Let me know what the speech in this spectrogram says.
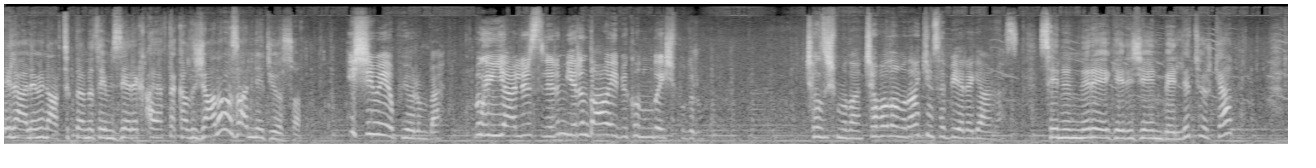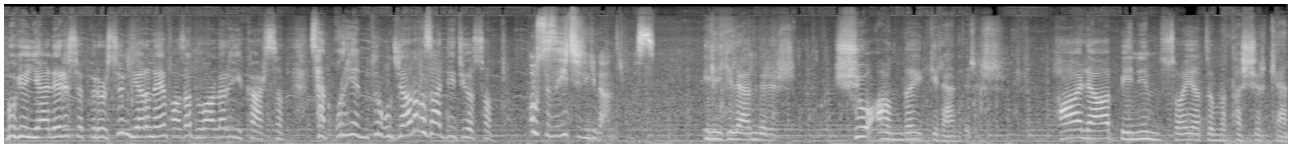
El alemin artıklarını temizleyerek ayakta kalacağını mı zannediyorsun? İşimi yapıyorum ben. Bugün yerleri silerim, yarın daha iyi bir konumda iş bulurum. Çalışmadan, çabalamadan kimse bir yere gelmez. Senin nereye geleceğin belli Türkan. Bugün yerleri süpürürsün, yarın en fazla duvarları yıkarsın. Sen buraya müdür olacağını mı zannediyorsun? O sizi hiç ilgilendirmez. İlgilendirir. Şu anda ilgilendirir. Hala benim soyadımı taşırken,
